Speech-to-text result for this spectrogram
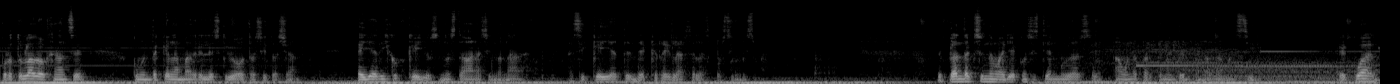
Por otro lado, Hansen comenta que la madre le escribió otra situación. Ella dijo que ellos no estaban haciendo nada, así que ella tendría que arreglárselas por sí misma. El plan de acción de María consistía en mudarse a un apartamento en Panorama City, el cual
